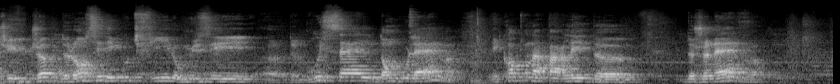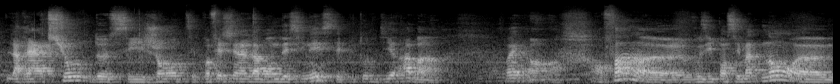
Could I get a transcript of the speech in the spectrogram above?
J'ai eu le job de lancer des coups de fil au musée euh, de Bruxelles, d'Angoulême, et quand on a parlé de Genève, la réaction de ces gens, de ces professionnels de la bande dessinée, c'était plutôt de dire Ah ben, ouais, enfin, euh, vous y pensez maintenant, euh,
